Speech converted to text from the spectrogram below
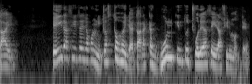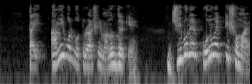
তাই এই রাশিতে যখন নিচস্থ হয়ে যায়, তার একটা গুণ কিন্তু চলে আসে এই রাশির মধ্যে। তাই আমি বলব তুলা রাশির মানুষদেরকে, জীবনের কোনো একটি সময়,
